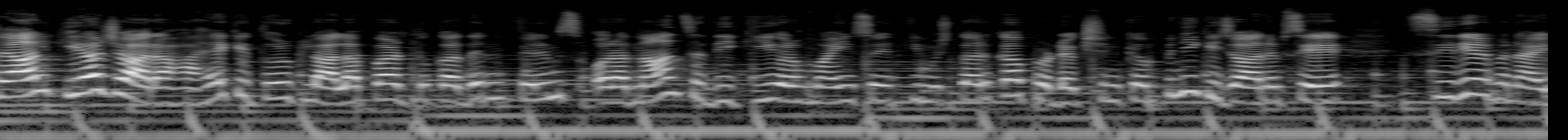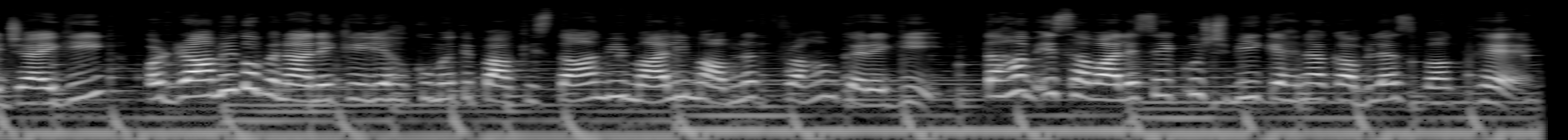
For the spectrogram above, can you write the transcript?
ख्याल किया जा रहा है कि तुर्क लाला पर तुकदन फिल्म्स और अदनान सदीकी और हमायूं सईद की मुश्तर प्रोडक्शन कंपनी की जानब से सीरियल बनाई जाएगी और ड्रामे को बनाने के लिए हुकूमत पाकिस्तान भी माली मामनत फ्राहम करेगी। तहम इस हवाले से कुछ भी कहना कबल वक्त है।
